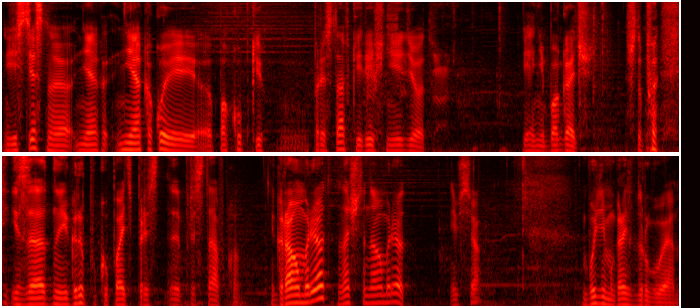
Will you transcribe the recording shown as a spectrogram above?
Естественно, ни о, ни о какой э, покупке приставки речь не идет. Я не богач чтобы из-за одной игры покупать э, приставку. Игра умрет, значит она умрет. И все. Будем играть в другое.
